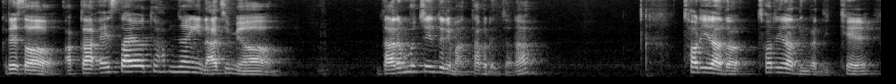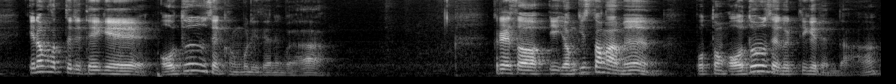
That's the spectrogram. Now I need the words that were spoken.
그래서 아까 SiO2 함량이 낮으면 다른 물질들이 많다 그랬잖아. 철이라더 철이라든가 니켈 이런 것들이 되게 어두운 색 광물이 되는 거야. 그래서 이 염기성암은 보통 어두운 색을 띠게 된다.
